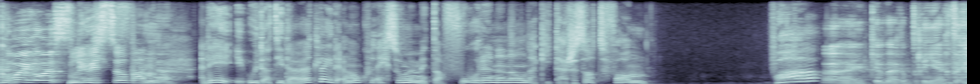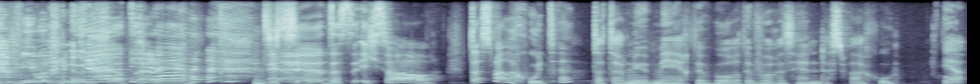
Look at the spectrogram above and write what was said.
voel me gewoon slecht. Nu is zo van... Ja. Allee, hoe dat hij dat uitlegde. En ook echt zo met metaforen en al. Dat ik daar zat van... Wat? Eh, ik heb daar drie jaar therapie voor nodig gehad. Dus eh, dat is echt wel... Dat is wel goed, hè? Dat er nu meer de woorden voor zijn, dat is wel goed. Ja.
